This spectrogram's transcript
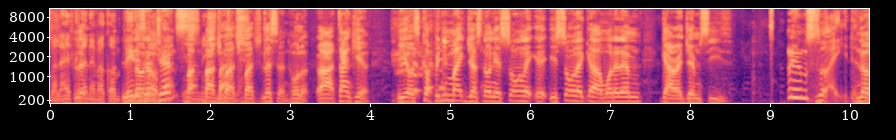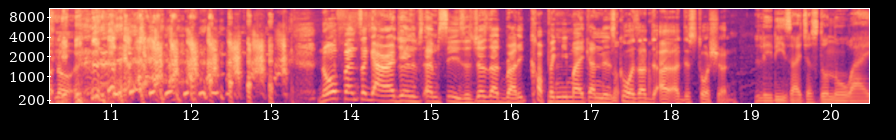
My life Le- can never come. Ladies and gents, Ba- batch, batch, batch. Listen, hold on. Ah, thank you. You was cupping the mic just now. and You sound like you sound like uh, one of them garage MCs. Inside. No, no. no offense to garage MCs. It's just that Brady cupping the mic and it's cause a, a, a distortion. Ladies, I just don't know why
